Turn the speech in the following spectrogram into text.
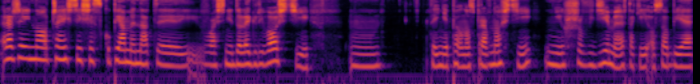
raczej no, częściej się skupiamy na tej właśnie dolegliwości, mm, tej niepełnosprawności, niż widzimy w takiej osobie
